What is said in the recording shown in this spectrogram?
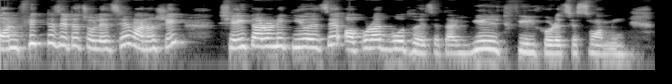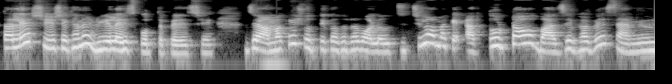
কনফ্লিক্টে যেটা চলেছে মানসিক সেই কারণে কি হয়েছে? অপরাধ বোধ হয়েছে, তার গিল্ট ফিল করেছে স্বামী। তাহলে সে সেখানে রিয়েলাইজ করতে পেরেছে যে আমাকে সত্যি কথাটা বলা উচিত ছিল। আমাকে এতটাও বাজেভাবে স্যামিউল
